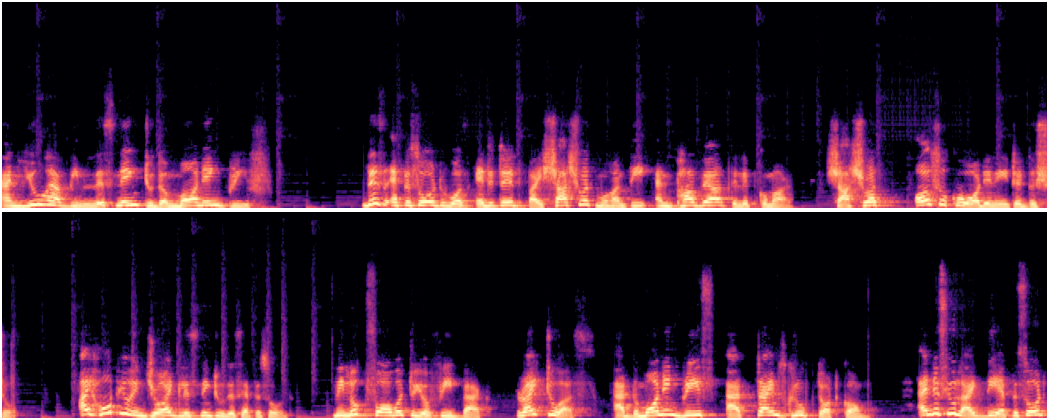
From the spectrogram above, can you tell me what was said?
and you have been listening to the Morning Brief. This episode was edited by Shashwat Mohanty and Bhavya Dilip Kumar. Shashwat also coordinated the show. I hope you enjoyed listening to this episode. We look forward to your feedback. Write to us at the morning brief at timesgroup.com. And if you liked the episode,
